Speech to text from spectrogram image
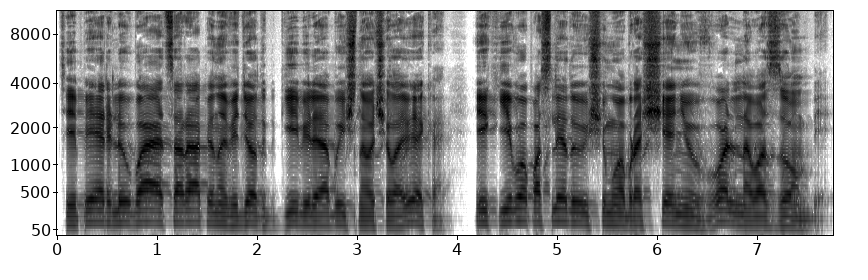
Теперь любая царапина ведет к гибели обычного человека и к его последующему обращению в вольного зомби.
